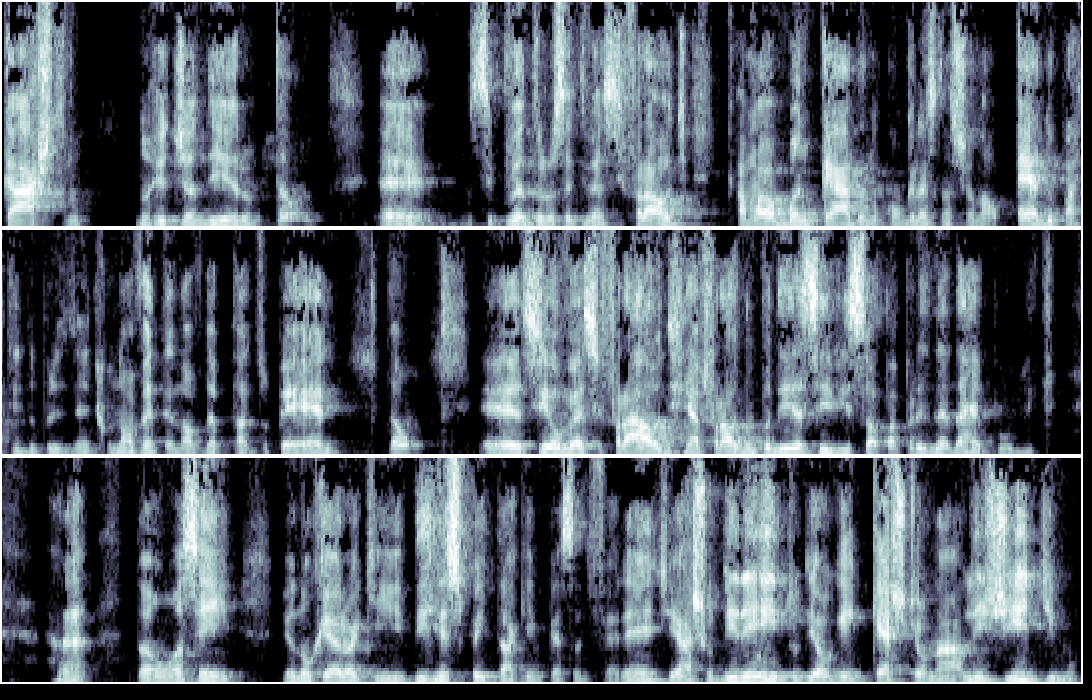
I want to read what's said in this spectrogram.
Castro, no Rio de Janeiro. Então, é, se porventura você tivesse fraude, a maior bancada no Congresso Nacional é do partido do presidente, com 99 deputados do PL. Então, é, se houvesse fraude, a fraude não poderia servir só para presidente da República. Né? Então, assim, eu não quero aqui desrespeitar quem pensa diferente, acho o direito de alguém questionar legítimo,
